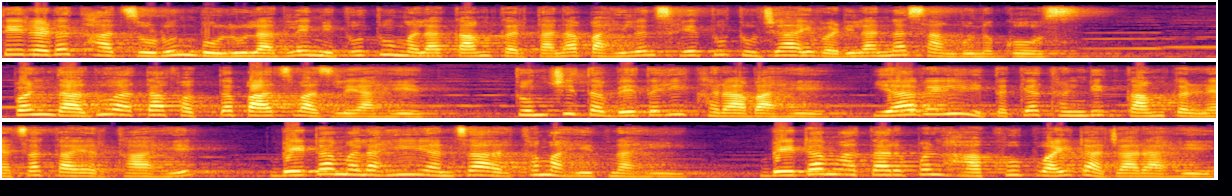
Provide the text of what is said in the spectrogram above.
ते रडत हात जोडून बोलू लागले नितू तू मला काम करताना पाहिलंस हे तू तुझ्या आई वडिलांना सांगू नकोस. पण दादू आता फक्त पाच वाजले आहेत. तुमची तब्येतही खराब आहे. यावेळी इतक्या थंडीत काम करण्याचा काय अर्थ आहे? बेटा मलाही यांचा अर्थ माहीत नाही. बेटा म्हातारपण हा खूप वाईट आजार आहे.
